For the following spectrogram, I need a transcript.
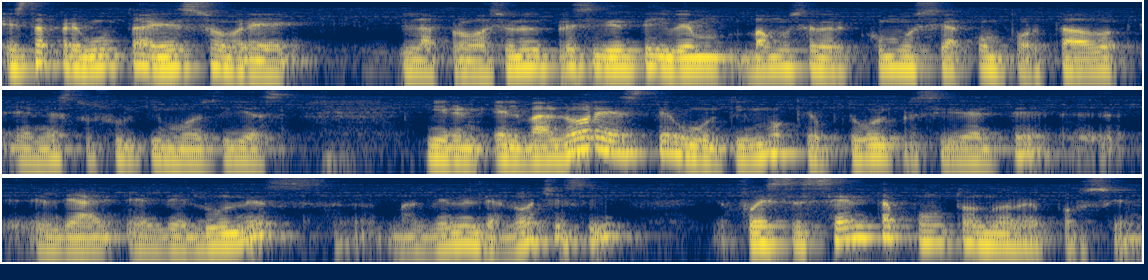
esta pregunta es sobre la aprobación del presidente y vamos a ver cómo se ha comportado en estos últimos días. Miren, el valor este último que obtuvo el presidente, eh, el de, el de lunes, más bien el de anoche, sí, fue 60.9%.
